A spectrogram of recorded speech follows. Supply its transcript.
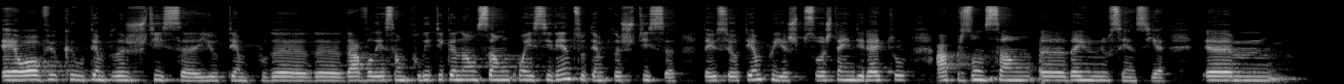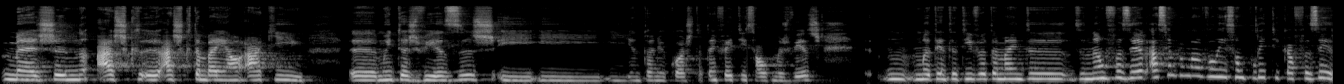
é óbvio que o tempo da justiça e o tempo da, da, avaliação política não são coincidentes. O tempo da justiça tem o seu tempo e as pessoas têm direito à presunção uh, da inocência. Um, ehm, mas acho que, acho que também há, há aqui uh, muitas vezes, e, e, e, António Costa tem feito isso algumas vezes, uma tentativa também de, de não fazer. Há sempre uma avaliação política a fazer.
